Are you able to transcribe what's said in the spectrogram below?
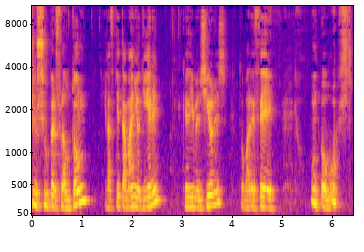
Es un super flautón. Fíjate qué tamaño tiene, qué dimensiones. Esto parece un obús.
